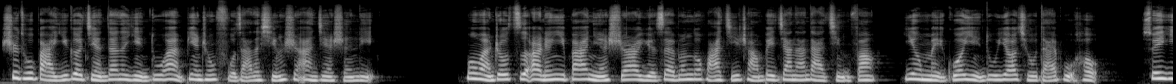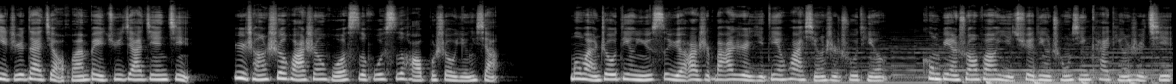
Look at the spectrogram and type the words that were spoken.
试图把一个简单的引渡案变成复杂的刑事案件审理。孟晚舟自2018年12月在温哥华机场被加拿大警方应美国引渡要求逮捕后，虽一直戴脚环被居家监禁，日常奢华生活似乎丝毫不受影响。孟晚舟定于4月28日以电话形式出庭，控辩双方已确定重新开庭日期，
